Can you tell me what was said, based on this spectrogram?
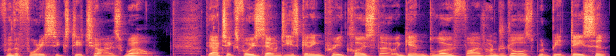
for the 4060 Ti as well. The RTX 4070 is getting pretty close though, again below $500 would be decent.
